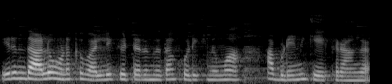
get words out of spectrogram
இருந்தாலும் உனக்கு வள்ளிக்கிட்ட இருந்து தான் குடிக்கணுமா? அப்படின்னு கேட்குறாங்க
